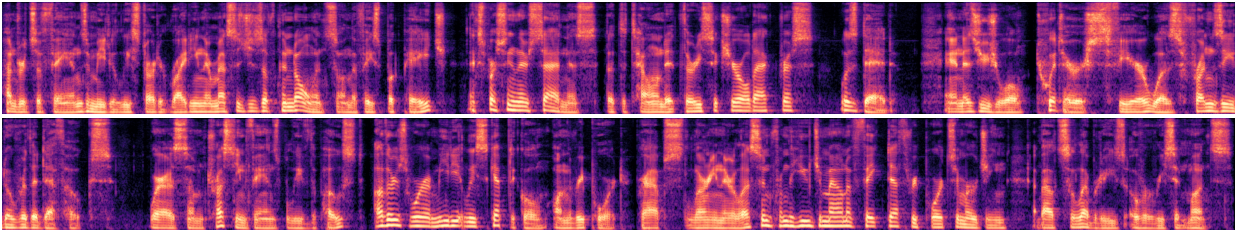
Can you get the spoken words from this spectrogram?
Hundreds of fans immediately started writing their messages of condolence on the Facebook page, expressing their sadness that the talented 36 year old actress was dead. And as usual, Twitter sphere was frenzied over the death hoax. Whereas some trusting fans believed the post, others were immediately skeptical on the report, perhaps learning their lesson from the huge amount of fake death reports emerging about celebrities over recent months.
